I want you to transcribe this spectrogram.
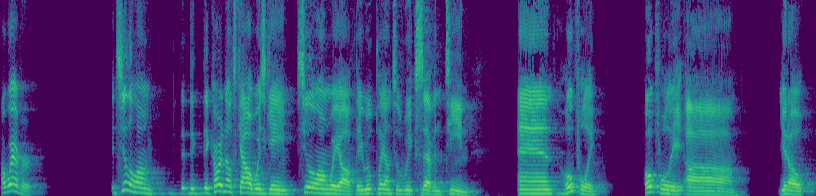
however, it's still a long. The, the, the Cardinals Cowboys game still a long way off. They will play until week 17, and hopefully, hopefully, uh, you know,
